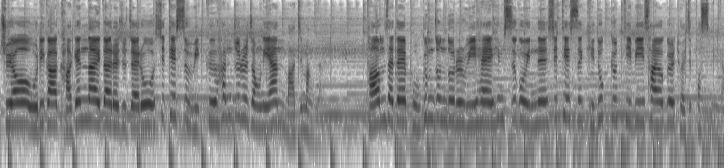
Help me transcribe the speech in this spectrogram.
주여 우리가 가겠나이다를 주제로 CTS 위크 한 주를 정리한 마지막 날. 다음 세대 복음 전도를 위해 힘쓰고 있는 CTS 기독교 TV 사역을 되짚었습니다.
